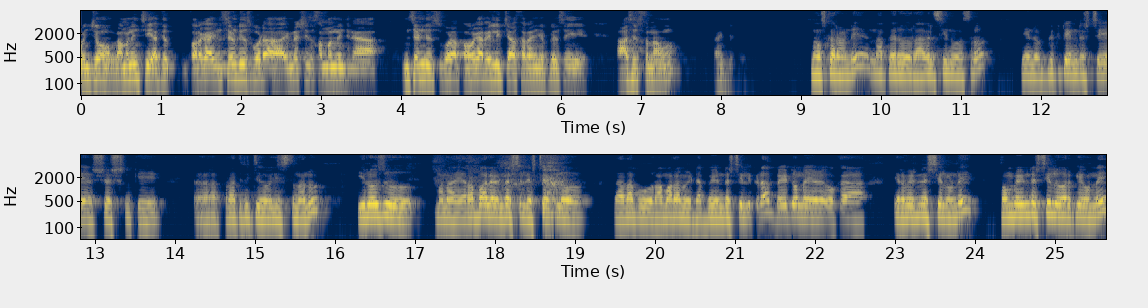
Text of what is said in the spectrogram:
కొంచెం గమనించి అతి త్వరగా ఇన్సెంటివ్స్ కూడా ఇండస్ట్రీకి సంబంధించిన ఇన్సెంటివ్స్ కూడా త్వరగా రిలీజ్ చేస్తారని చెప్పేసి ఆశిస్తున్నాము. థ్యాంక్ యూ నమస్కారం అండి. నా పేరు రావెల్ శ్రీనివాసరావు. నేను బ్రికెట్ ఇండస్ట్రీ అసోసియేషన్కి ప్రాతినిధ్యం వహిస్తున్నాను. ఈరోజు మన ఎర్రబాల ఇండస్ట్రియల్ ఎస్టేట్లో దాదాపు రామారామి డెబ్బై ఇండస్ట్రీలు ఇక్కడ బయట ఉన్న ఒక ఇరవై ఇండస్ట్రీలు ఉన్నాయి తొంభై ఇండస్ట్రీలు వరకే ఉన్నాయి.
